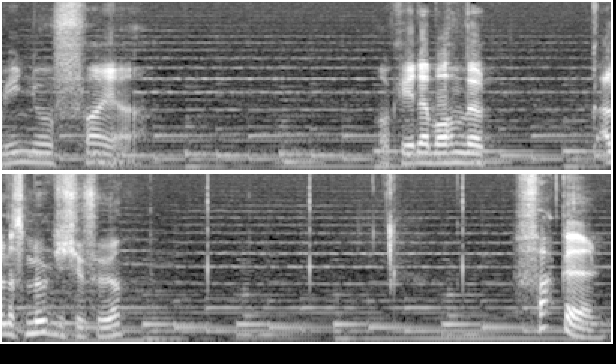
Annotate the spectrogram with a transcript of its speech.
Renew Fire. Okay, da brauchen wir alles Mögliche für. Fackeln.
